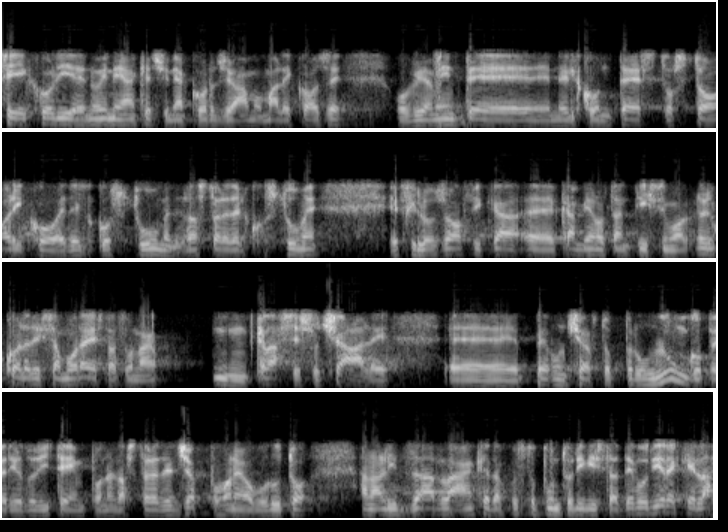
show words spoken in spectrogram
secoli e noi neanche ce ne accorgiamo, ma le cose ovviamente nel contesto storico e del costume, della storia del costume e filosofica eh, cambiano tantissimo. Quella dei samurai è stata una classe sociale eh, per, un certo, per un lungo periodo di tempo nella storia del Giappone, ho voluto analizzarla anche da questo punto di vista. Devo dire che la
